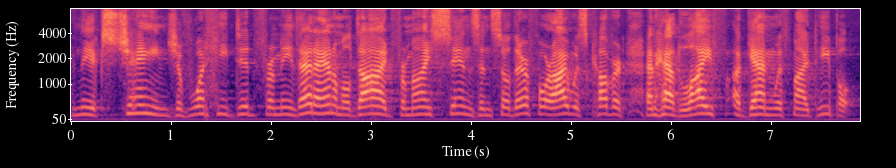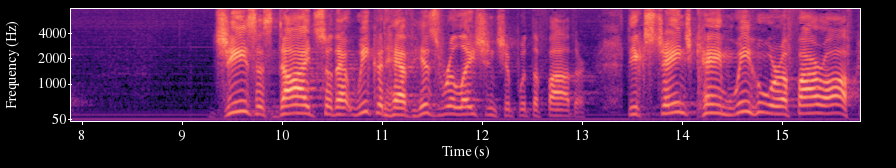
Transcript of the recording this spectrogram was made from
in the exchange of what he did for me. That animal died for my sins, and so therefore I was covered and had life again with my people. Jesus died so that we could have his relationship with the Father. The exchange came. We who were afar off,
